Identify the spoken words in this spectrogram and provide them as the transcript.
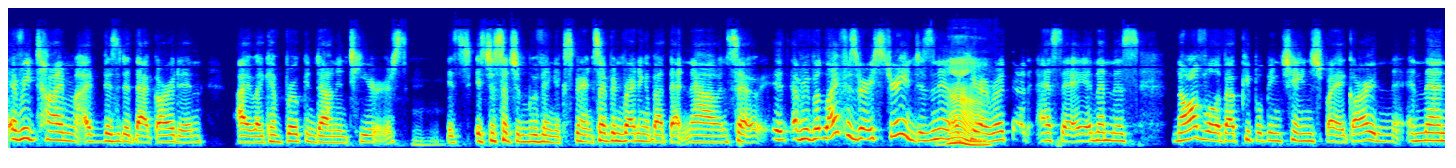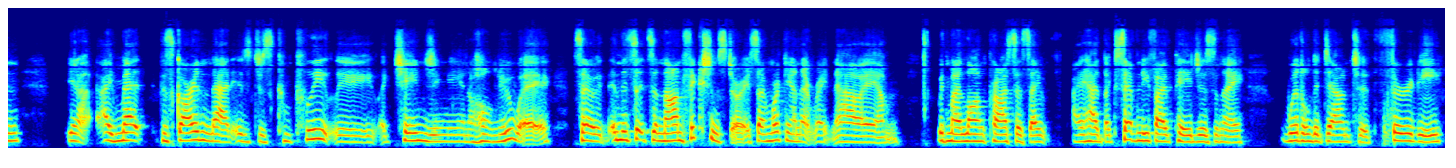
every time i visited that garden i like have broken down in tears Mhm. it's it's just such a moving experience. So I've been writing about that now, and so it, I mean, but life is very strange, isn't it? Like here, I wrote that essay, and then this novel about people being changed by a garden, and then you know, I met this garden that is just completely like changing me in a whole new way. So, and it's it's a nonfiction story. So I'm working on that right now. I am with my long process. I I had like 75 pages, and I whittled it down to 30,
